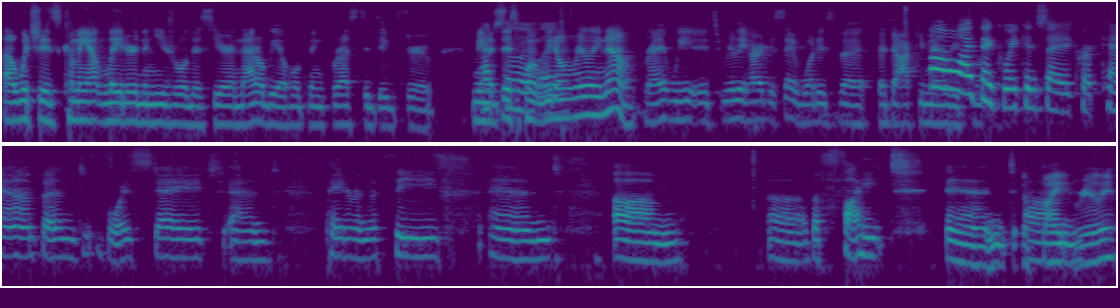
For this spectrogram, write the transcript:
uh, which is coming out later than usual this year, and that'll be a whole thing for us to dig through. I mean, at this point, we don't really know, right? We it's really hard to say what is the the documentary. Oh, I think we can say Crip Camp and Boys State and Painter and the Thief and um, uh, the fight and the fight um, really.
